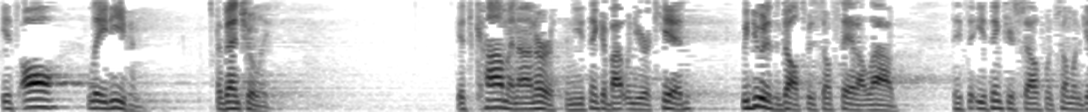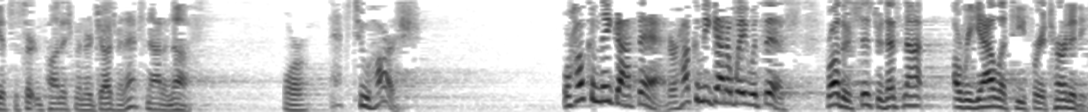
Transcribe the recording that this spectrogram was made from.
It's all laid even eventually. It's common on earth. And you think about when you're a kid, we do it as adults, we just don't say it out loud. You think to yourself when someone gets a certain punishment or judgment, that's not enough. Or that's too harsh. Or how come they got that? Or how come he got away with this? Brothers, sisters, that's not a reality for eternity.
